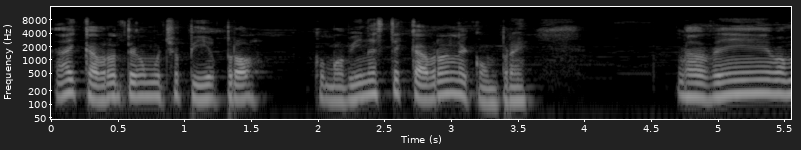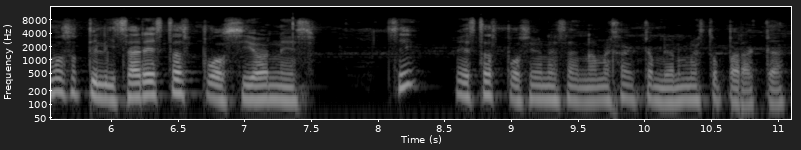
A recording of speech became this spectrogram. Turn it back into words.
Ay, cabrón, tengo mucho pillo pro. Como vino este cabrón, le compré. A ver, vamos a utilizar estas pociones. ¿Sí? Estas pociones. Ah, no me dejan cambiarme esto para acá.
